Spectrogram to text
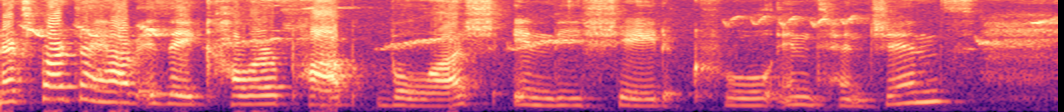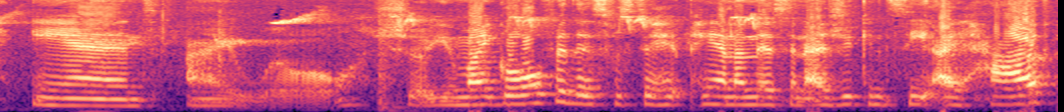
Next product I have is a ColourPop blush in the shade Cruel Intentions. And I will show you. My goal for this was to hit pan on this. And as you can see, I have.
